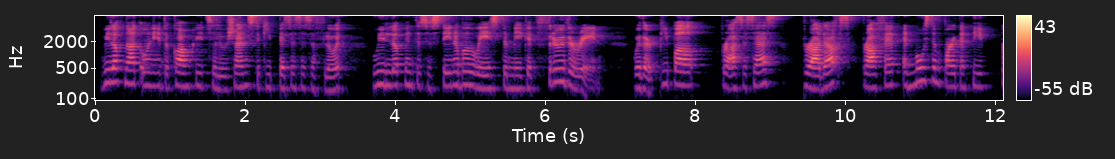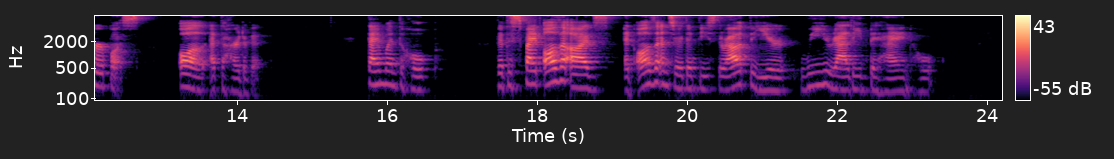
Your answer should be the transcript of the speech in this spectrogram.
We looked not only into concrete solutions to keep businesses afloat, we look into sustainable ways to make it through the rain with our people, processes, products, profit, and most importantly, purpose, all at the heart of it. Time went to hope that despite all the odds, and all the uncertainties throughout the year, we rallied behind hope.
